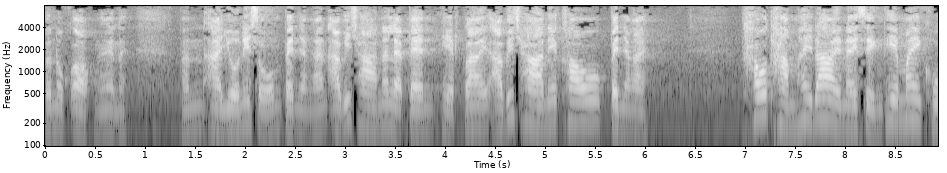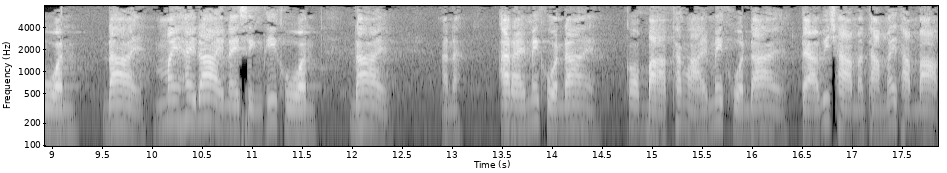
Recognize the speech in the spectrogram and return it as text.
สนุกออกเนี่ยนะมันอโยนิโสมเป็นอย่างนั้น อวิชานั่นแหละเป็นเหตุใกล้อวิชานี้เขาเป็นยังไงเขาทำให้ได้ในสิ่งที่ไม่ควรได้ ไม่ให้ได้ในสิ่งที่ควรได้ อันนะอะไรไม่ควรได้ ก็บาปทั้งหลายไม่ควรได้ แต่อวิชามันทำให้ทำบาป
